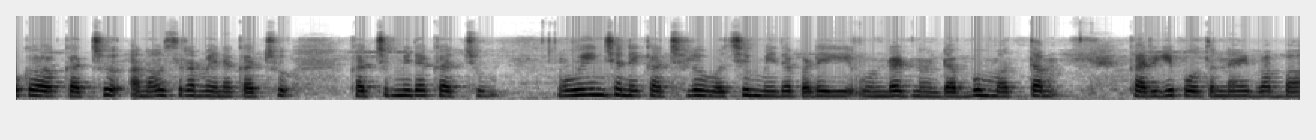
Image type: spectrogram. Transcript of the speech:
ఒక ఖర్చు అనవసరమైన ఖర్చు ఖర్చు మీద ఖర్చు ఊహించని ఖర్చులు వచ్చి మీద పడి ఉండడం డబ్బు మొత్తం కరిగిపోతున్నాయి బాబా.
